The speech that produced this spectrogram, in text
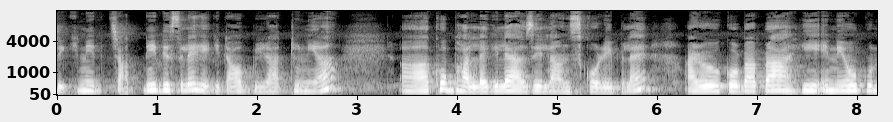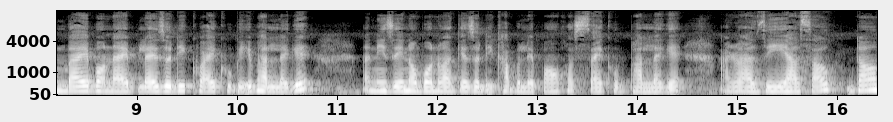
যিখিনি চাটনি দিছিলে সেইকেইটাও বিৰাট ধুনীয়া। খুব ভাল লাগিলে আজি লাঞ্চ কৰি পেলাই। আৰু ক'ৰবাৰ পৰা আহি এনেও কোনোবাই বনাই পেলাই যদি খুৱাই খুবেই ভাল লাগে। নিজে নবনোৱাকৈ যদি খাবলৈ পাওঁ সঁচাই খুব ভাল লাগে। আৰু আজি এয়া চাওক একদম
